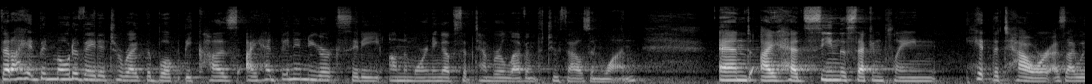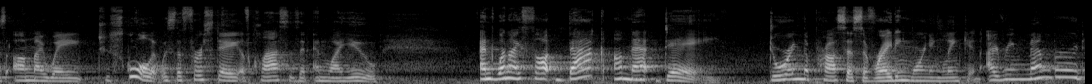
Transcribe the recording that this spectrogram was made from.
that I had been motivated to write the book because I had been in New York City on the morning of September 11th, 2001, and I had seen the second plane hit the tower as I was on my way to school. It was the first day of classes at NYU. And when I thought back on that day during the process of writing Mourning Lincoln, I remembered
